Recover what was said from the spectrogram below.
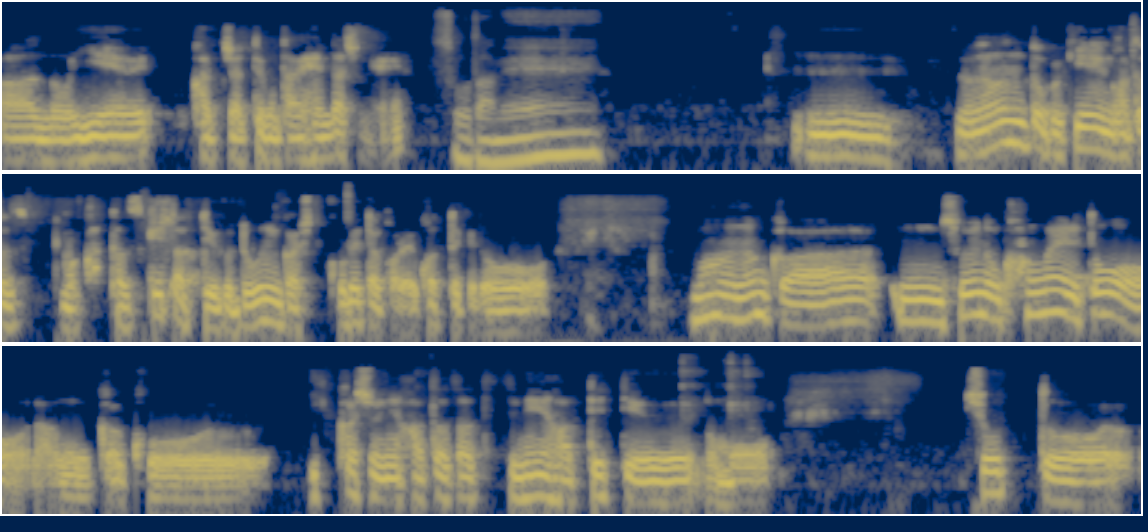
あの、家買っちゃっても大変だしね。そうだね。うん。なんとか綺麗に片付け、まあ、片付けたっていうか、どうにかして来れたからよかったけど、まあなんか、うん、そういうのを考えると、なんかこう、一箇所に旗立てて根張ってっていうのも、ちょっと、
